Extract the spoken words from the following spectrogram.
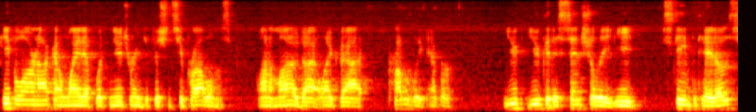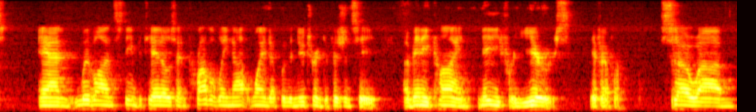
People are not going to wind up with nutrient deficiency problems on a mono diet like that, probably ever. You, you could essentially eat steamed potatoes and live on steamed potatoes and probably not wind up with a nutrient deficiency of any kind, maybe for years, if ever. So um,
